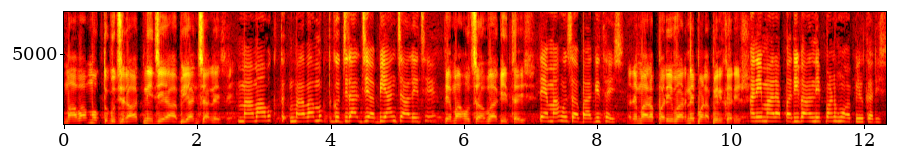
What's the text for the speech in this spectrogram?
માવા મુક્ત ગુજરાતની જે આ અભિયાન ચાલે છે માવા મુક્ત માવા મુક્ત ગુજરાત જે અભિયાન ચાલે છે તેમાં હું સહભાગી થઈશ. તેમાં હું સહભાગી થઈશ. અને મારા પરિવારને પણ અપીલ કરીશ. અને મારા પરિવારને પણ હું અપીલ કરીશ.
